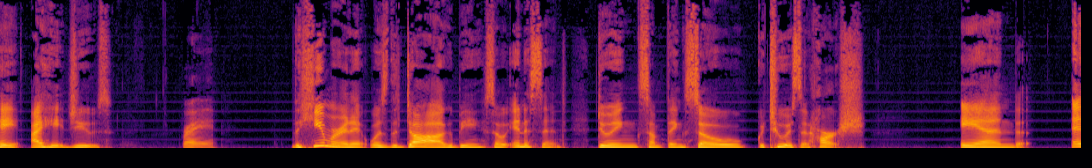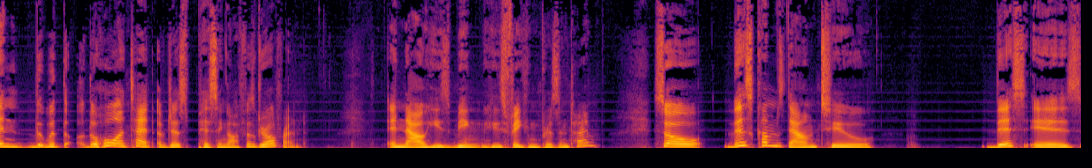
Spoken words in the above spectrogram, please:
hey I hate Jews Right. the humor in it was the dog being so innocent, doing something so gratuitous and harsh, and and the, with the, the whole intent of just pissing off his girlfriend. And now he's being he's facing prison time. So this comes down to this is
